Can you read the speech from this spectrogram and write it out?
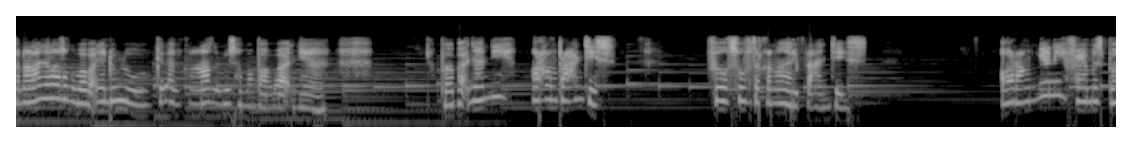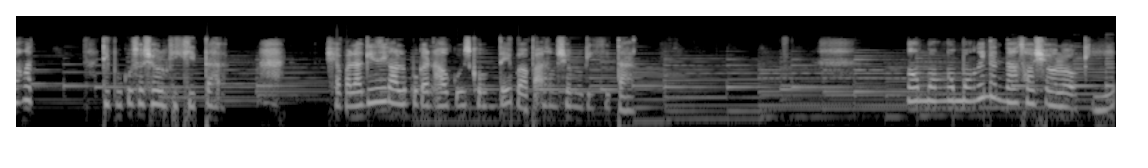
kenalannya langsung ke bapaknya dulu. Kita harus kenalan dulu sama bapaknya. Bapaknya nih orang Prancis filsuf terkenal dari Prancis orangnya nih famous banget di buku sosiologi kita. Siapa lagi sih kalau bukan Auguste Comte bapak sosiologi kita ngomong-ngomongin tentang sosiologi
